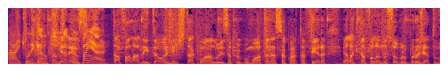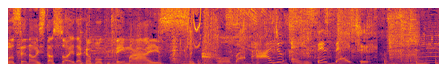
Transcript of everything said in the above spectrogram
Ai, que legal. Vamos Beleza. acompanhar. Tá falado então, a gente tá com a Luísa Pigumota nessa quarta-feira. Ela que tá falando sobre o projeto Você Não Está Só e daqui a pouco tem mais. Arroba Rádio RC7.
